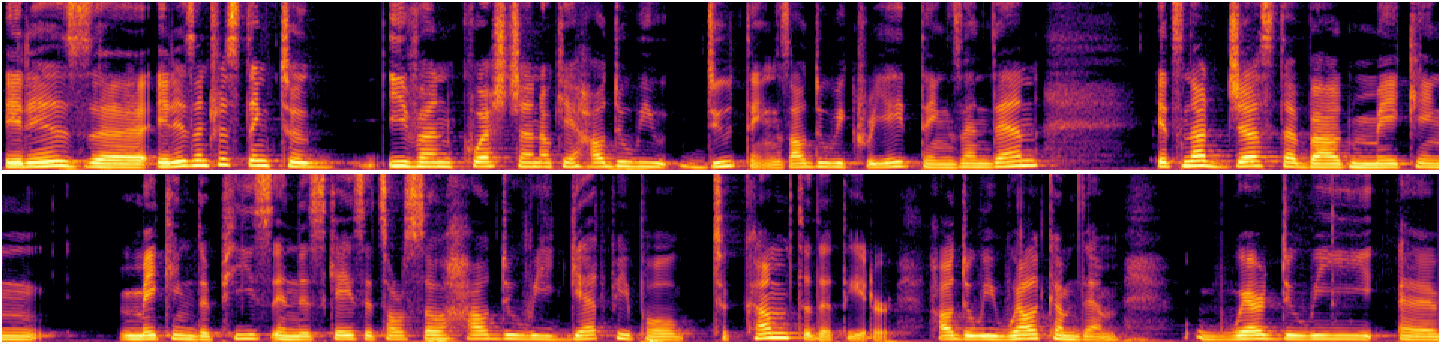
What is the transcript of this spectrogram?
it is uh, it is interesting to even question, okay, how do we do things? How do we create things? And then it's not just about making making the piece in this case it's also how do we get people to come to the theater how do we welcome them where do we uh,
